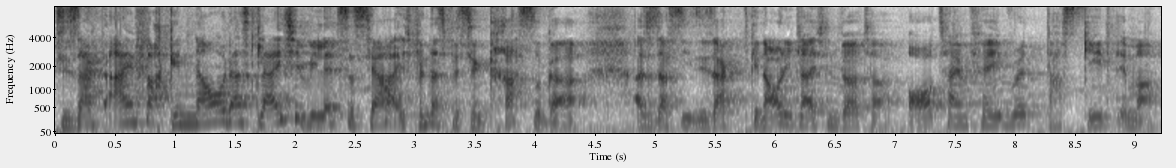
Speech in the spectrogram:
Sie sagt einfach genau das gleiche wie letztes Jahr. Ich finde das ein bisschen krass sogar. Also, dass sie, sie sagt genau die gleichen Wörter. All-time favorite, das geht immer.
